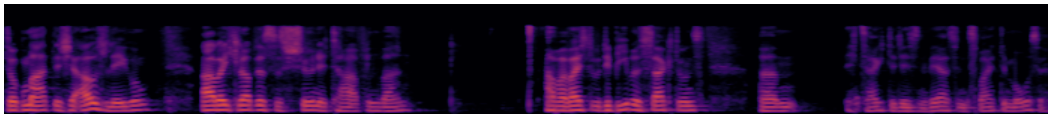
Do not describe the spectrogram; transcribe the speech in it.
dogmatische Auslegung, aber ich glaube, dass das schöne Tafeln waren. Aber weißt du, die Bibel sagt uns, ähm, ich zeige dir diesen Vers in 2. Mose,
